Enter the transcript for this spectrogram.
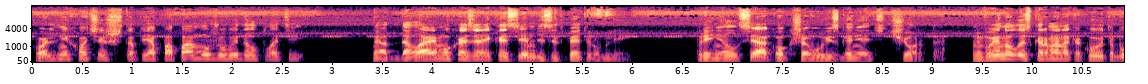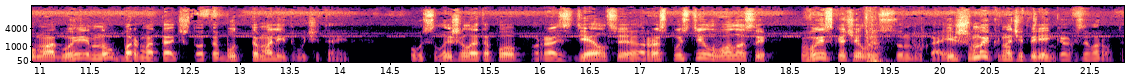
Коль не хочешь, чтоб я папа мужу выдал, плати. Отдала ему хозяйка 75 рублей. Принялся Кокшаву изгонять черта. Вынул из кармана какую-то бумагу и, ну, бормотать что-то, будто молитву читает. Услышал это поп, разделся, распустил волосы, выскочил из сундука и шмык на четвереньках за ворота.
